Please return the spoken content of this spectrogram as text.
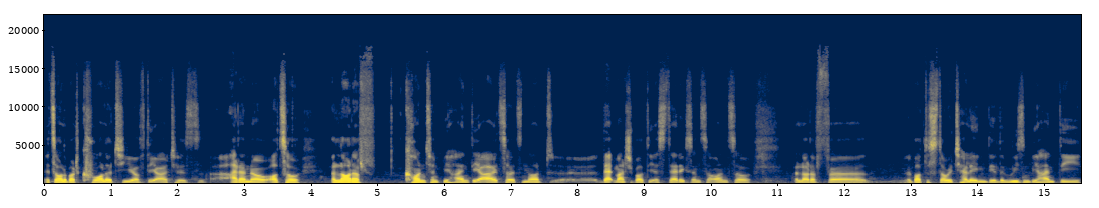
it's all about quality of the artist. I don't know. Also, a lot of content behind the art, so it's not uh, that much about the aesthetics and so on. So a lot of about the storytelling, the, the reason behind the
